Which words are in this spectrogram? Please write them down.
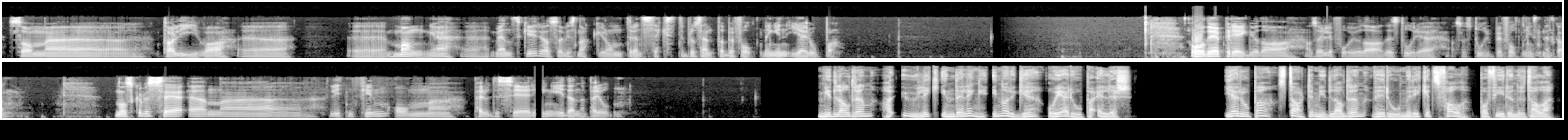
Som eh, tar livet av eh, mange mennesker. Altså vi snakker om omtrent 60% av befolkningen i Europa. Og det preger jo da, altså, eller får jo da det store, altså stor befolkningsnedgang. Nå skal vi se en uh, liten film om uh, periodisering i denne perioden. Middelalderen har ulik inndeling i Norge og i Europa ellers. I Europa starter middelalderen ved Romerrikets fall på 400-tallet,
